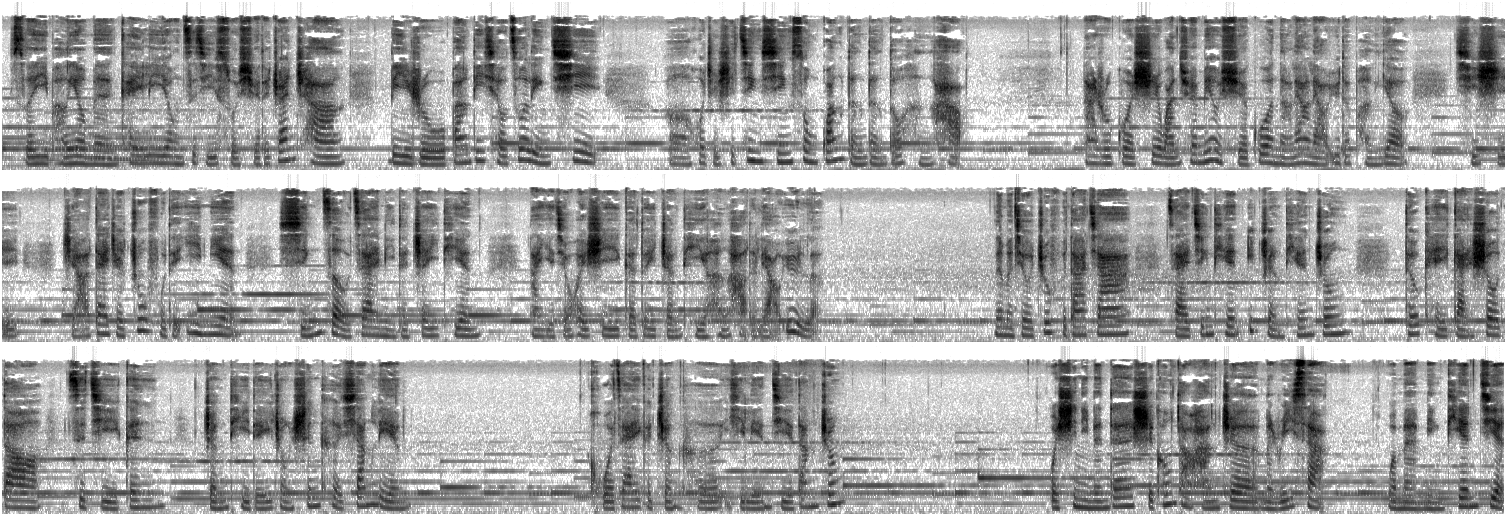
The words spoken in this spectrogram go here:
所以朋友们可以利用自己所学的专长。例如帮地球做灵气，啊、呃，或者是静心送光等等都很好。那如果是完全没有学过能量疗愈的朋友，其实只要带着祝福的意念行走在你的这一天，那也就会是一个对整体很好的疗愈了。那么就祝福大家在今天一整天中都可以感受到自己跟。整体的一种深刻相连，活在一个整合以及连结当中。我是你们的时空导航者 Marisa，我们明天见。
